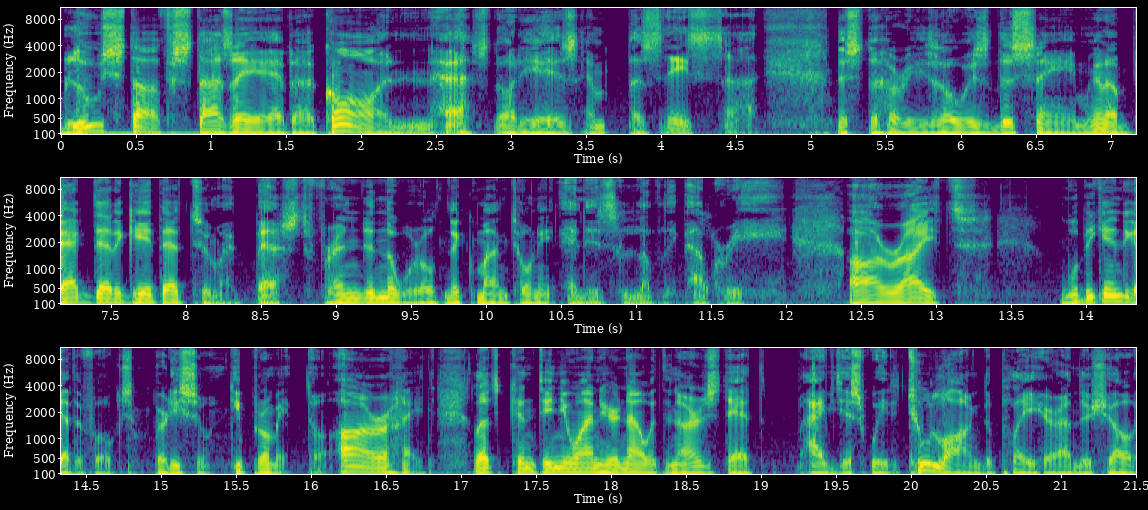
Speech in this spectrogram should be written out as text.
Blue Stuff stasera con storia is emphasis. The story is always the same. I'm going to back dedicate that to my best friend in the world, Nick Montoni, and his lovely Valerie. All right. We'll be getting together, folks, pretty soon. Di prometto. All right. Let's continue on here now with an artist that I've just waited too long to play here on the show,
